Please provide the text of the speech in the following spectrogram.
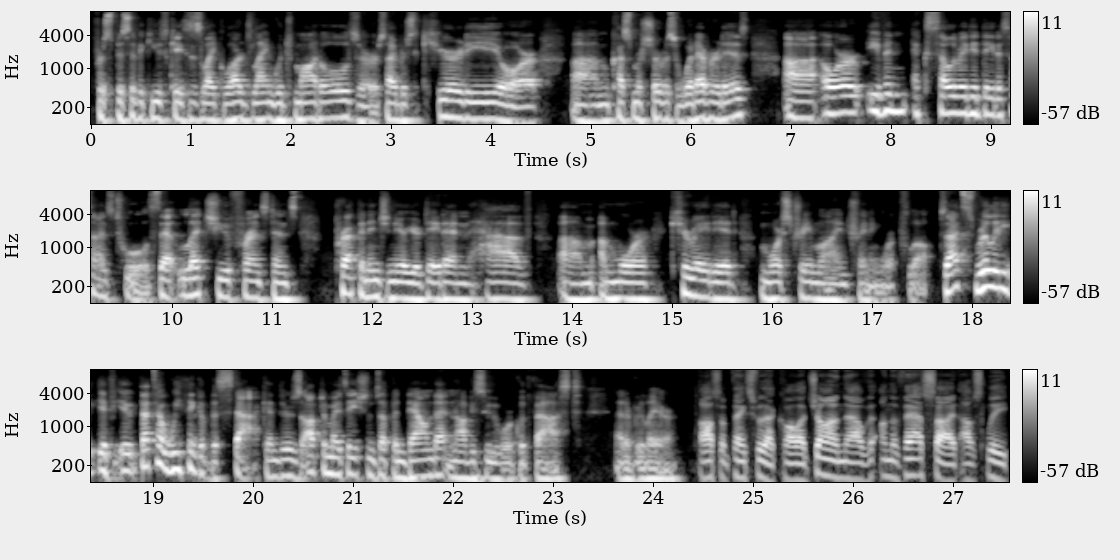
for specific use cases like large language models or cybersecurity or um, customer service or whatever it is, uh, or even accelerated data science tools that let you, for instance, prep and engineer your data and have um, a more curated, more streamlined training workflow. So that's really if, if, that's how we think of the stack. And there's optimizations up and down that, and obviously we work with Vast at every layer. Awesome, thanks for that call out. John, now on the Vast side, obviously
